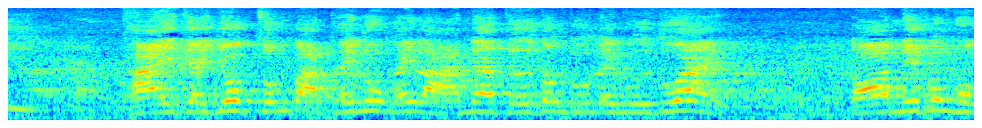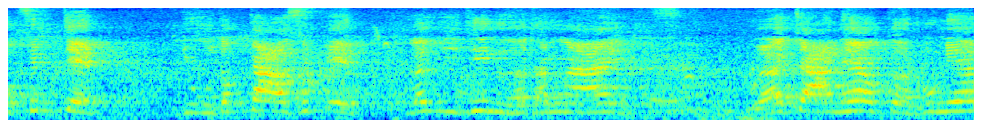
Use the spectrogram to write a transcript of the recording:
94 ใครจะยกสมบัติให้ลูกให้หลานเนี่ยเธอต้องดูลายมือด้วย ตอนนี้เพิ่ง67 อยู่ต้อง91 แล้วอีที่เหลือทำไงเหลืออาจารย์แห้วเกิดพวกเนี้ย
